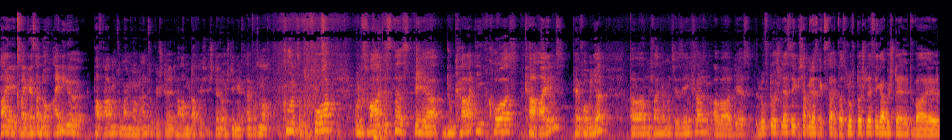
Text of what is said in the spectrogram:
Hi, weil gestern doch einige paar Fragen zu meinem neuen Anzug gestellt haben, dachte ich, ich stelle euch den jetzt einfach mal kurz vor. Und zwar ist das der Ducati Corse K1 perforiert. Ähm, ich weiß nicht, ob man es hier sehen kann, aber der ist luftdurchlässig. Ich habe mir das extra etwas luftdurchlässiger bestellt, weil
